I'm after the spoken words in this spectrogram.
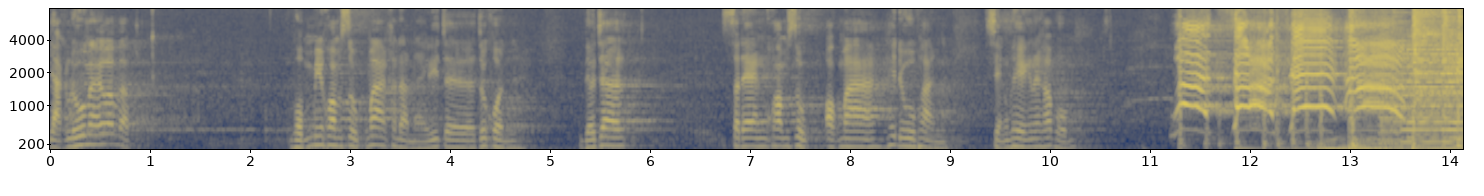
อยากรู้ไหมว่าแบบ ผมมีความสุขมากขนาดไหนที่เจอทุกคน เดี๋ยวจะแสดงความสุขออกมาให้ดูผ่านเสียงเพลงนะครับผม What's up, say, oh!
